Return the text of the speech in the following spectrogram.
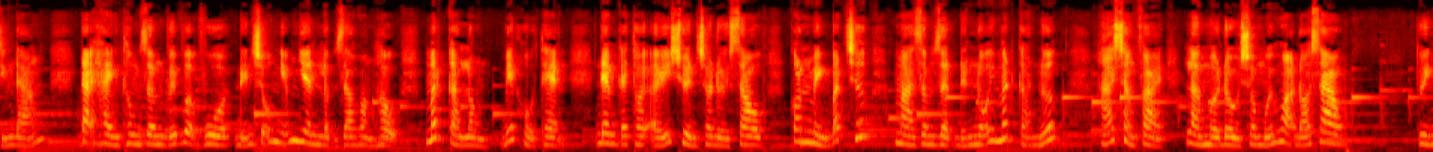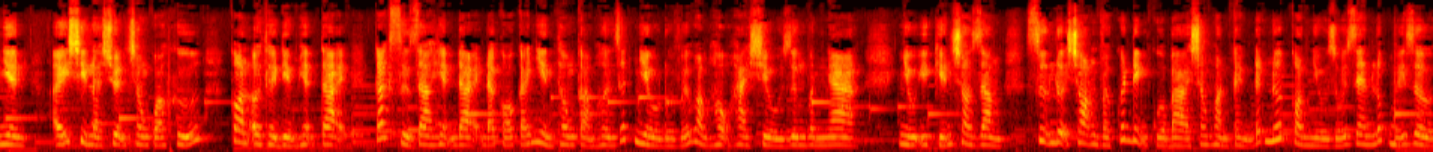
chính đáng. Đại hành thông dâm với vợ vua đến chỗ nghiễm nhiên lập ra hoàng hậu, mất cả lòng biết hổ thẹn, đem cái thói ấy truyền cho đời sau, con mình bắt trước mà dâm dật đến nỗi mất cả nước. Há chẳng phải là mở đầu cho mối họa đó sao? Tuy nhiên, ấy chỉ là chuyện trong quá khứ, còn ở thời điểm hiện tại, các sử gia hiện đại đã có cái nhìn thông cảm hơn rất nhiều đối với Hoàng hậu Hai Triều Dương Vân Nga. Nhiều ý kiến cho rằng sự lựa chọn và quyết định của bà trong hoàn cảnh đất nước còn nhiều rối ren lúc bấy giờ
